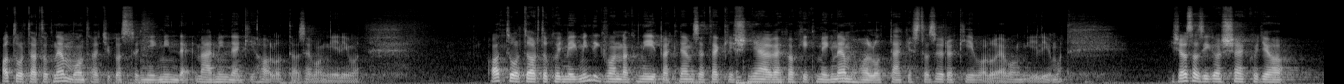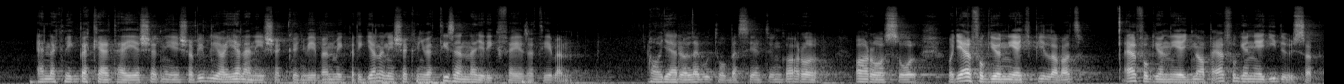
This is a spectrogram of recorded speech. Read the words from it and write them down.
Attól tartok, nem mondhatjuk azt, hogy még minden, már mindenki hallotta az evangéliumot. Attól tartok, hogy még mindig vannak népek, nemzetek és nyelvek, akik még nem hallották ezt az örökkévaló evangéliumot. És az az igazság, hogy a, ennek még be kell teljesedni, és a Biblia jelenések könyvében, mégpedig jelenések könyve 14. fejezetében, ahogy erről legutóbb beszéltünk, arról, arról szól, hogy el fog jönni egy pillanat, el fog jönni egy nap, el fog jönni egy időszak,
